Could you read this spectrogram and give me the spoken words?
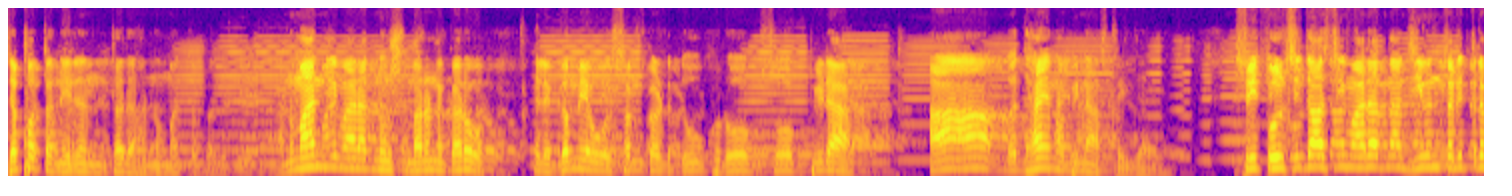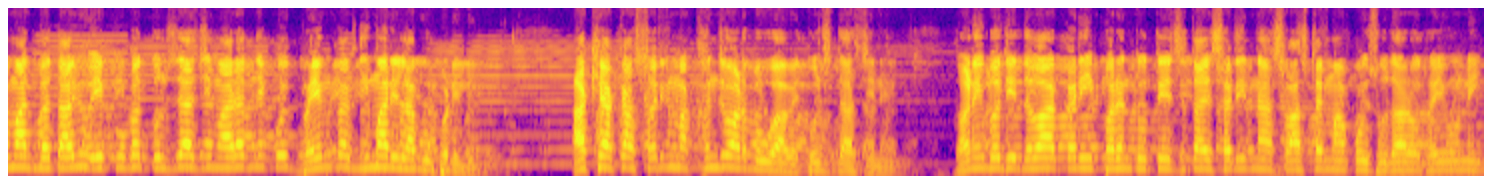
જપત નિરંતર હનુમત બલબીરા હનુમાનજી મહારાજનું સ્મરણ કરો, એટલે ગમે એવો સંકટ, દુઃખ, રોગ, શોક, પીડા, આ બધાયનો વિનાશ થઈ જાય. શ્રી તુલસીદાસજી મહારાજના જીવન ચરિત્રમાં જ બતાવ્યું, એક વખત તુલસીદાસજી મહારાજને કોઈ ભયંકર બીમારી લાગુ પડેલી. આખે આખા શરીરમાં ખંજવાળ બહુ આવે તુલસીદાસજીને. ઘણી બધી દવા કરી, પરંતુ તે છતાંય શરીરના સ્વાસ્થ્યમાં કોઈ સુધારો થયો નહીં.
